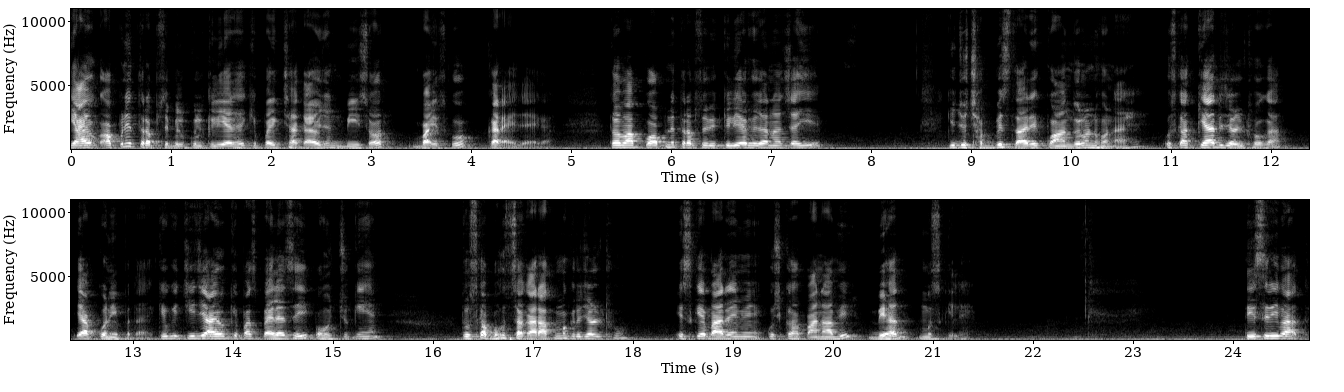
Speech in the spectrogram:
कि आयोग अपनी तरफ़ से बिल्कुल क्लियर है कि परीक्षा का आयोजन 20 और 22 को कराया जाएगा। तो अब आपको अपने तरफ़ से भी क्लियर हो जाना चाहिए कि जो 26 तारीख को आंदोलन होना है, उसका क्या रिज़ल्ट होगा, ये आपको नहीं पता है। क्योंकि चीज़ें आयोग के पास पहले से ही पहुँच चुकी हैं तो उसका बहुत सकारात्मक रिज़ल्ट हो। इसके बारे में कुछ कह पाना भी बेहद मुश्किल है। तीसरी बात,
